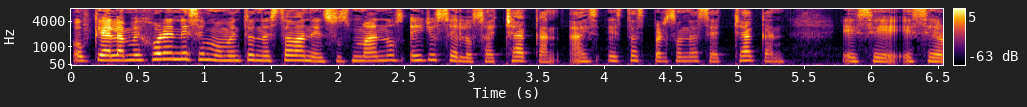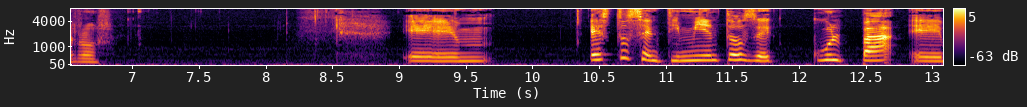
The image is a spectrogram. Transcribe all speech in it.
o que a lo mejor en ese momento no estaban en sus manos, ellos se los achacan, a estas personas se achacan ese, ese error. Eh, estos sentimientos de culpa eh,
